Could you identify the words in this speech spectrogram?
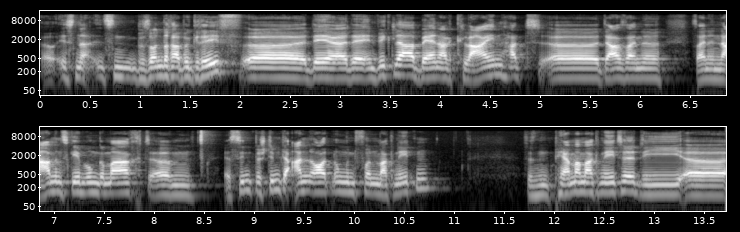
äh, ist, eine, ist, ein besonderer Begriff. Äh, der, der, Entwickler Bernhard Klein hat äh, da seine, seine, Namensgebung gemacht. Ähm, es sind bestimmte Anordnungen von Magneten. Das sind Permamagnete, die äh,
